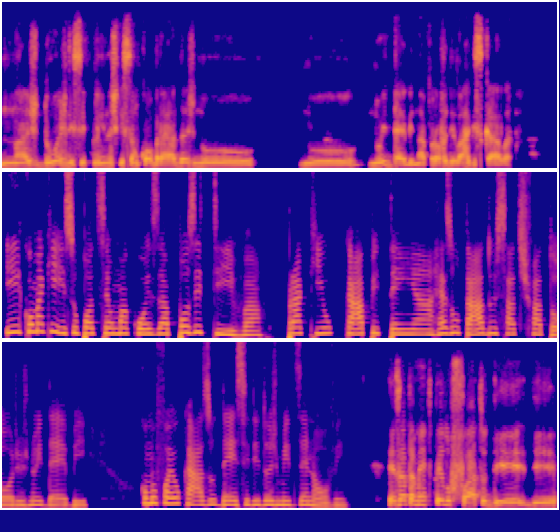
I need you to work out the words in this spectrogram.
nas duas disciplinas que são cobradas no, no, no IDEB, na prova de larga escala. E como é que isso pode ser uma coisa positiva para que o CAP tenha resultados satisfatórios no IDEB, como foi o caso desse de 2019? Exatamente pelo fato de, de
